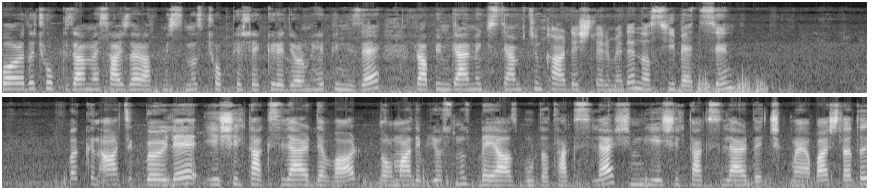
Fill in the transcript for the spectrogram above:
Bu arada çok güzel mesajlar atmışsınız. Çok teşekkür ediyorum hepinize. Rabbim gelmek isteyen bütün kardeşlerime de nasip etsin. Bakın artık böyle yeşil taksiler de var. Normalde biliyorsunuz beyaz burada taksiler. Şimdi yeşil taksiler de çıkmaya başladı.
